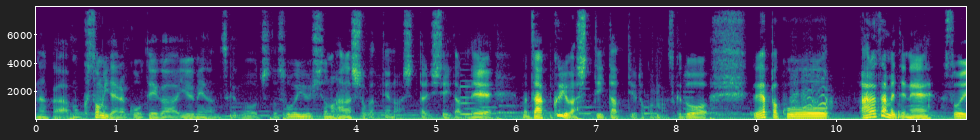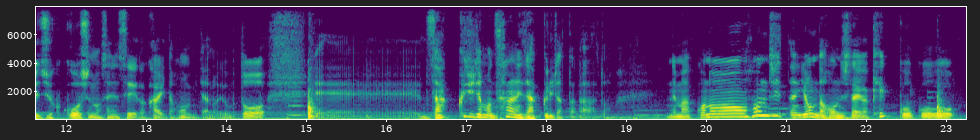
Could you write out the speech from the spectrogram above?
なんかもうクソみたいな皇帝が有名なんですけどちょっとそういう人の話とかっていうのは知ったりしていたんで、まあ、ざっくりは知っていたっていうところなんですけどやっぱこう改めてねそういう塾講師の先生が書いた本みたいなのを読むと、えー、ざっくりでもさらにざっくりだったんだなと。でまあこの本じ読んだ本自体が結構こう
